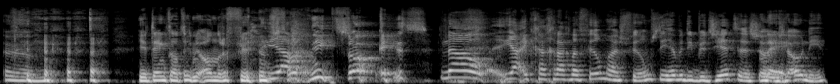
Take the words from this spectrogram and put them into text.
Ehm, Je denkt dat in andere films Ja. dat niet zo is. nou, ja, ik ga graag naar filmhuisfilms. Die hebben die budgetten sowieso niet.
